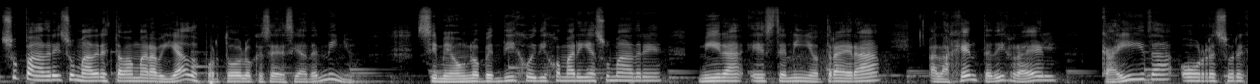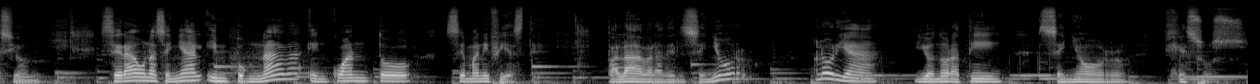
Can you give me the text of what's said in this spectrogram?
Su padre y su madre estaban maravillados por todo lo que se decía del niño. Simeón los bendijo y dijo a María su madre, mira, este niño traerá a la gente de Israel caída o resurrección. Será una señal impugnada en cuanto se manifieste. Palabra del Señor, gloria y honor a ti, Señor Jesús.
